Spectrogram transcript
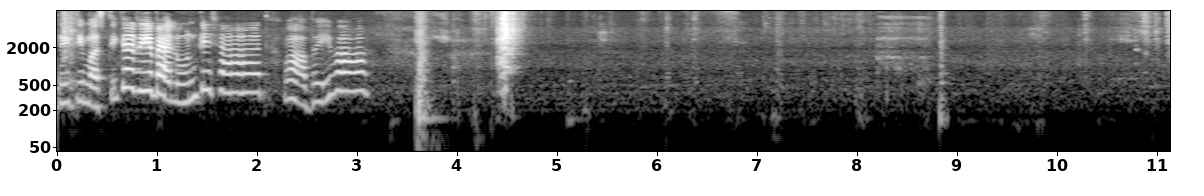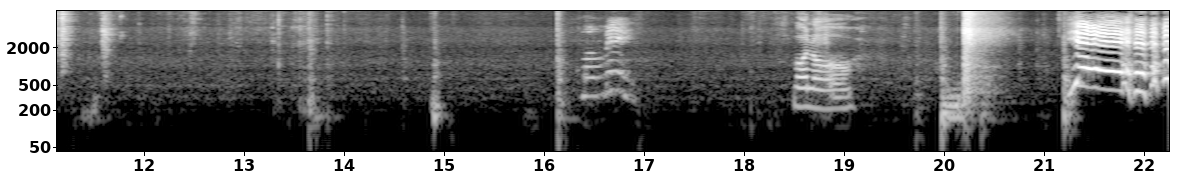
दीदी मस्ती कर रही है बैलून के साथ। वाह भाई वाह। मम्मी। बोलो। ये!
